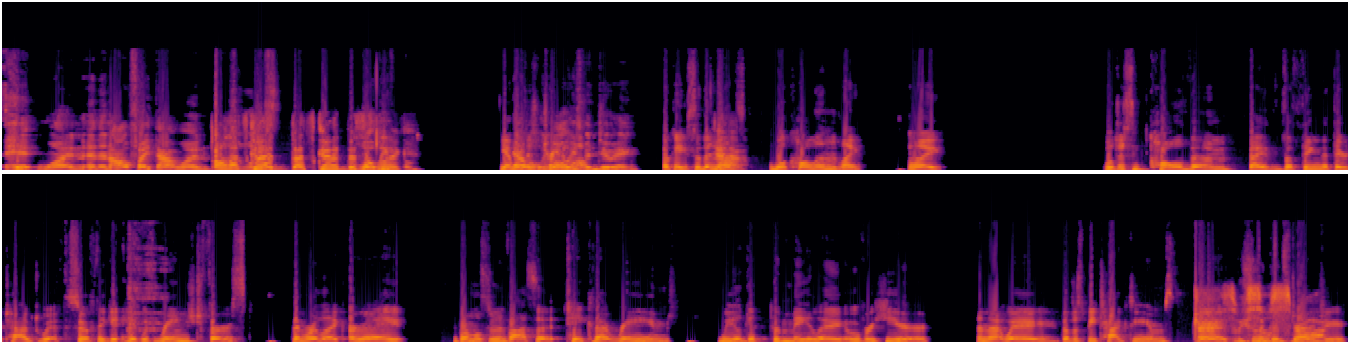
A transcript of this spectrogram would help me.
hit one, and then I'll fight that one. Oh, that's So we'll good. That's good. This What is we- like yeah, Just, we'll what just we've always been doing. Okay, so then Yeah. we'll call them like like we'll just call them by the thing that they're tagged with. So if they get hit with ranged first, then we're like, all right, Brummelstone and Vasa, take that range. We'll get the melee over here. And that way they'll just be tag teams. All right, Guys, we're this is a good smart. strategy.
